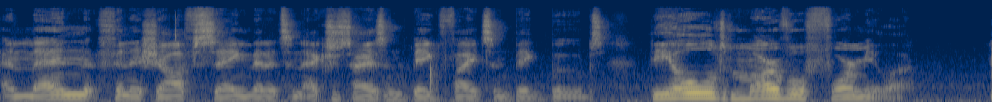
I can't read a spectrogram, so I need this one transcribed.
and then finish off saying that it's an exercise in big fights and big boobs? The old Marvel formula.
